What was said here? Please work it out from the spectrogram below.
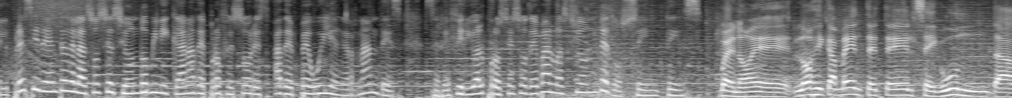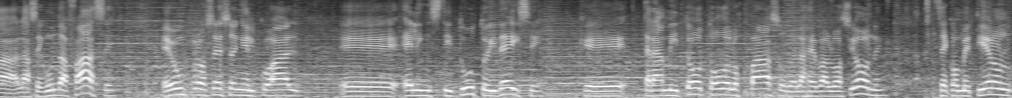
El presidente de la Asociación Dominicana de Profesores ADP, William Hernández, se refirió al proceso de evaluación de docentes. Bueno, eh, lógicamente esta es segunda, la segunda fase, es un proceso en el cual eh, el instituto y Daisy, que tramitó todos los pasos de las evaluaciones, se cometieron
